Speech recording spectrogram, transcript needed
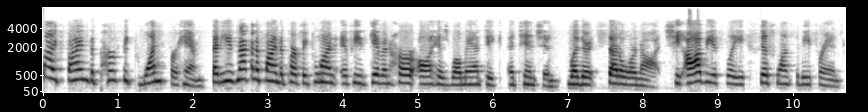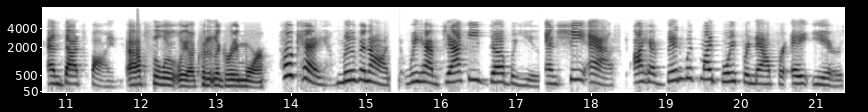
might find the perfect one for him. But he's not going to find the perfect one if he's given her all his romantic attention, whether it's subtle or not. She obviously just wants to be friends, and that's fine. Absolutely. I couldn't agree more. Okay, moving on. We have Jackie W. And she asked, I have been with my boyfriend now for eight years,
